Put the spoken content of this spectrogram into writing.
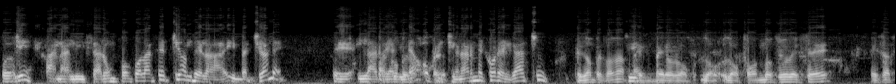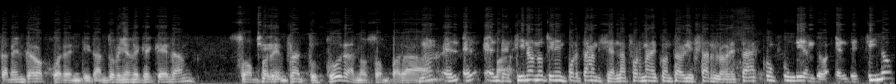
oye, analizar un poco la gestión de las inversiones. eh, la Paco, realidad pero- o gestionar mejor el gasto. Perdón, perdona, pero los, los- los fondos CVC, exactamente los cuarenta y tantos millones que quedan, son para infraestructura, no son para... No, el, el- el destino no tiene importancia, es la forma de contabilizarlo. Estás confundiendo el destino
